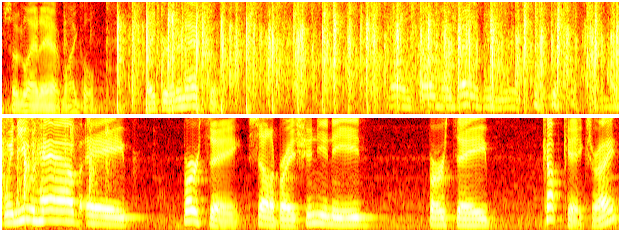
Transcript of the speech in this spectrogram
So glad to have Michael Baker International. Yeah, he told me better be here. When you have a birthday celebration, you need birthday cupcakes, right?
